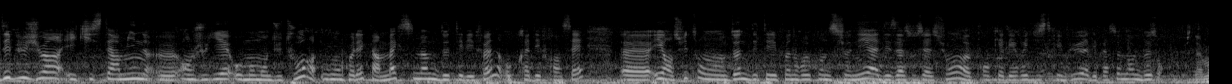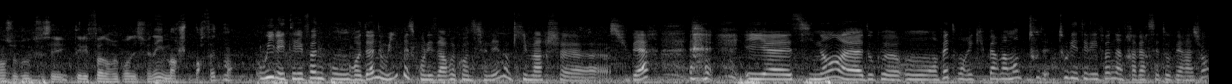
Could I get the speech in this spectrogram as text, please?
début juin et qui se termine en juillet au moment du tour, où on collecte un maximum de téléphones auprès des Français. Et ensuite, on donne des téléphones reconditionnés à des associations euh, pour qu'elles les redistribuent à des personnes dans le besoin. Finalement, surtout que ces téléphones reconditionnés, ils marchent parfaitement. Oui, les téléphones qu'on redonne, oui, parce qu'on les a reconditionnés, donc ils marchent euh, super. et euh, sinon, euh, donc, on, en fait, on récupère vraiment tout, tous les téléphones à travers cette opération,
